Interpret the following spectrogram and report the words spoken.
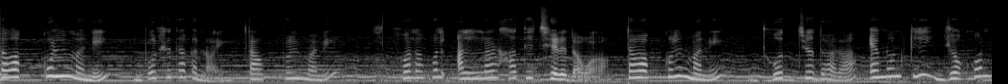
তাওয়াক্কুল মানে বসে থাকা নয়। তাওয়াক্কুল মানে ফলাফল আল্লাহর হাতে ছেড়ে দেওয়া। তাওয়াক্কুল মানে ধৈর্য ধরা, এমনকি যখন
